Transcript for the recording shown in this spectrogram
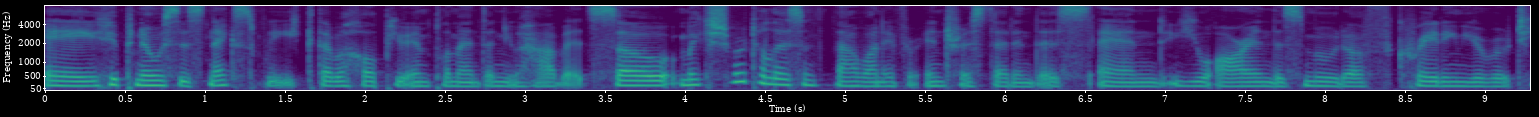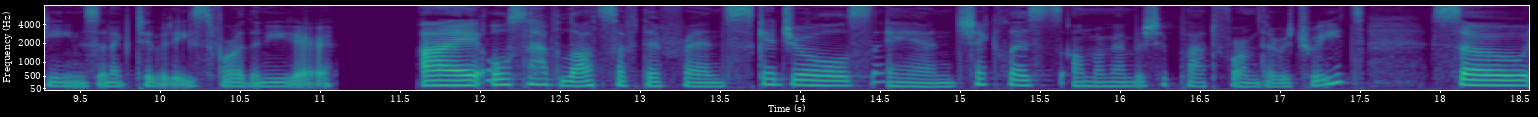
a hypnosis next week that will help you implement a new habit. So make sure to listen to that one if you're interested in this and you are in this mood of creating new routines and activities for the new year. I also have lots of different schedules and checklists on my membership platform, The Retreat. So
